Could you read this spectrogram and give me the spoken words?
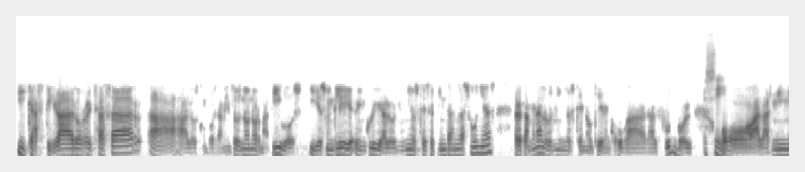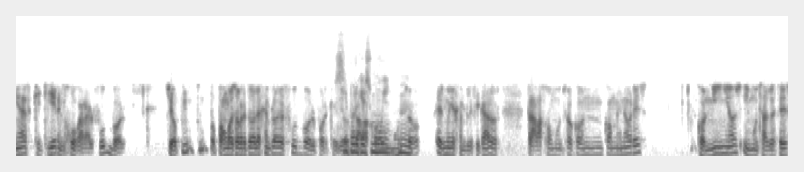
y castigar o rechazar a, los comportamientos no normativos. Y eso incluye, a los niños que se pintan las uñas, pero también a los niños que no quieren jugar al fútbol o a las niñas que quieren jugar al fútbol. Yo pongo sobre todo el ejemplo del fútbol porque yo trabajo es muy, mucho, mm. es muy ejemplificador. Trabajo mucho con, con menores, con niños y muchas veces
